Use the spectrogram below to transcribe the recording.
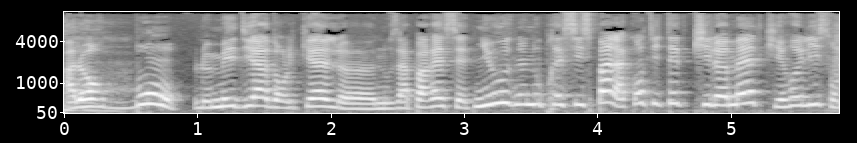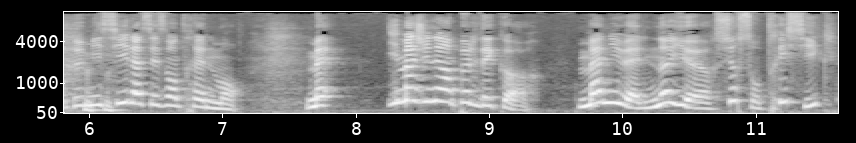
Alors bon, le média dans lequel euh, nous apparaît cette news ne nous précise pas la quantité de kilomètres qui relie son domicile à ses entraînements. Mais imaginez un peu le décor. Manuel Neuer sur son tricycle,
